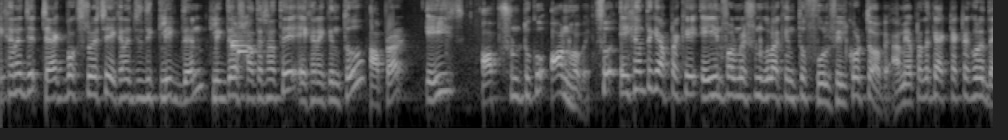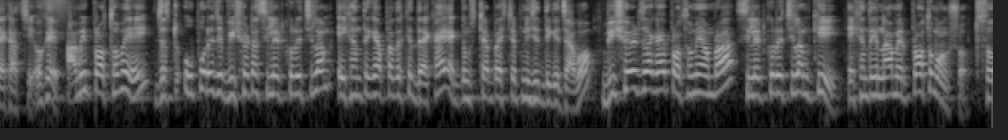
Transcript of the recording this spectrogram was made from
এখানে যে ট্যাগ বক্স রয়েছে, এখানে যদি ক্লিক দেন ক্লিক দেওয়ার সাথে সাথে এখানে কিন্তু আপনার এই অপশনটুকু অন হবে। সো এখান থেকে আপনাকে এই ইনফরমেশন ইনফরমেশনগুলো কিন্তু ফুলফিল করতে হবে। আমি আপনাদেরকে একটা একটা করে দেখাচ্ছি ওকে আমি প্রথমে জাস্ট উপরে যে বিষয়টা সিলেক্ট করেছিলাম, এখান থেকে আপনাদেরকে দেখায়, একদম স্টেপ বাই স্টেপ নিচের দিকে যাব। বিষয়ের জায়গায় প্রথমে আমরা সিলেক্ট করেছিলাম কি? এখান থেকে নামের প্রথম অংশ। সো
